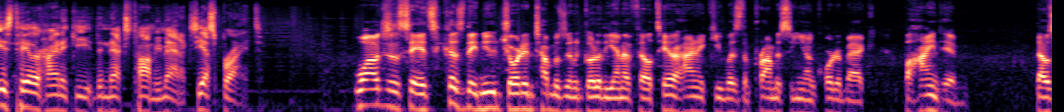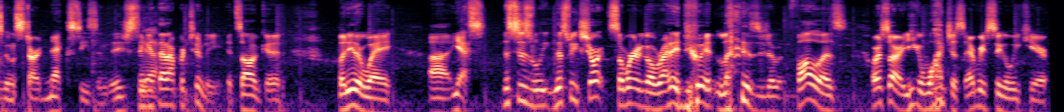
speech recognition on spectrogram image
Is Taylor Heinicke the next Tommy Maddox? Yes, Bryant. Well, I was just gonna say it's because they knew Jordan Tom was going to go to the NFL. Taylor Heinicke was the promising young quarterback behind him that was going to start next season. They just didn't Yeah. get that opportunity. It's all good, but either way, uh, yes, this is this week's short, so we're gonna go right into it. Ladies and gentlemen, follow us, or sorry, you can watch us every single week here,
